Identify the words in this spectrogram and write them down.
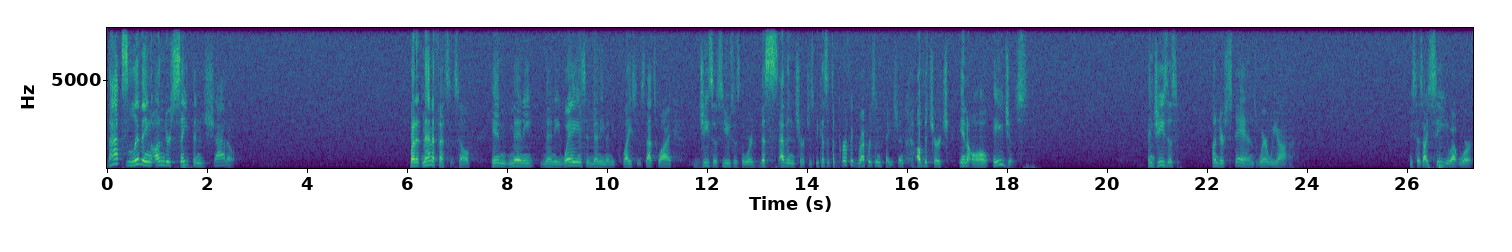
That's living under Satan's shadow. But it manifests itself in many, many ways, in many, many places. That's why Jesus uses the word the seven churches, because it's a perfect representation of the church in all ages. And Jesus understands where we are. He says, I see you at work.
